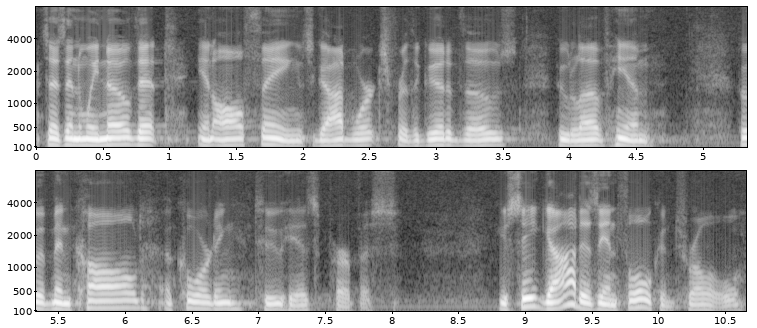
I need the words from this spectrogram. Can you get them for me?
it says, And we know that in all things God works for the good of those who love him, who have been called according to his purpose. You see, God is in full control.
